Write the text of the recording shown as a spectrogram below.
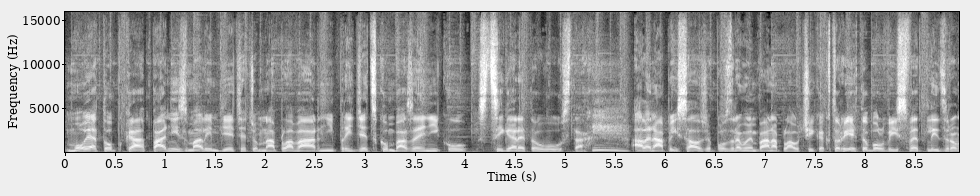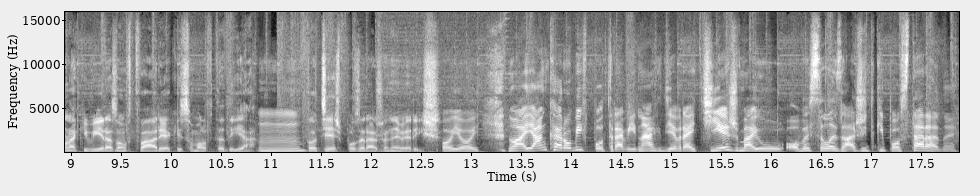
moja topka, pani s malým dieťaťom na plavárni pri detskom bazéniku s cigaretou v ústach. Ale napísal, že pozdravujem pána Plavčíka, ktorý jej to bol vysvetliť s rovnakým výrazom v tvári, aký som mal vtedy ja. Mm. To tiež pozeráš a neveríš. Oj, oj. No a Janka robí v potravinách, kde vraj tiež majú o veselé zážitky postarané.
